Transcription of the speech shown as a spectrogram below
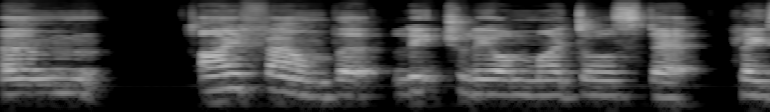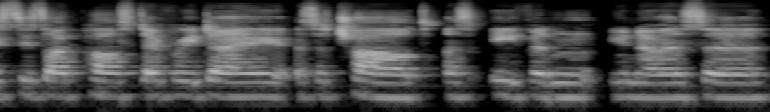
um, I found that literally on my doorstep, places I passed every day as a child, as even you know as a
